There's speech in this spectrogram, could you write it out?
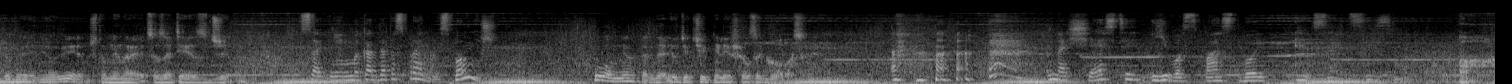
Что-то я не уверен, что мне нравится затея с Джином. С одним мы когда-то справились, помнишь? Помню, когда Лютик чуть не лишился голоса. На счастье, его спас твой экзорцизм. Ага.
